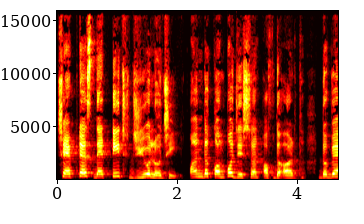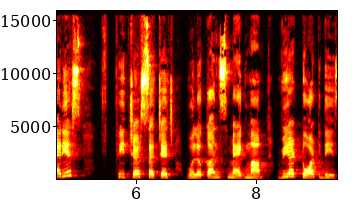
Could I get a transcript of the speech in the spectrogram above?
chapters that teach geology on the composition of the earth, the various features such as volcanoes, magma. We are taught these,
